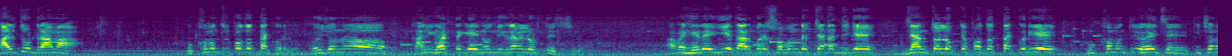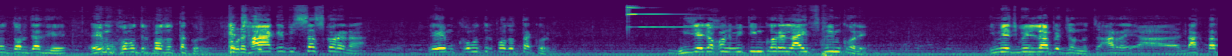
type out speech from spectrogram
ফালতু ড্রামা। মুখ্যমন্ত্রী পদত্যাগ করবে ওই জন্য কালীঘাট থেকে নন্দীগ্রামে লড়তে এসেছিল। আবার হেরে গিয়ে তারপরে শোভনদেব চ্যাটার্জিকে জ্যান্ত লোককে পদত্যাগ করিয়ে মুখ্যমন্ত্রী হয়েছে পিছনের দরজা দিয়ে এই মুখ্যমন্ত্রী পদত্যাগ করবে। ছায়াকে বিশ্বাস করে না এই মুখ্যমন্ত্রী পদত্যাগ করবে। নিজে যখন মিটিং করে লাইভ স্ট্রিম করে ইমেজ বিল্ড আপের জন্য। আর ডাক্তার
